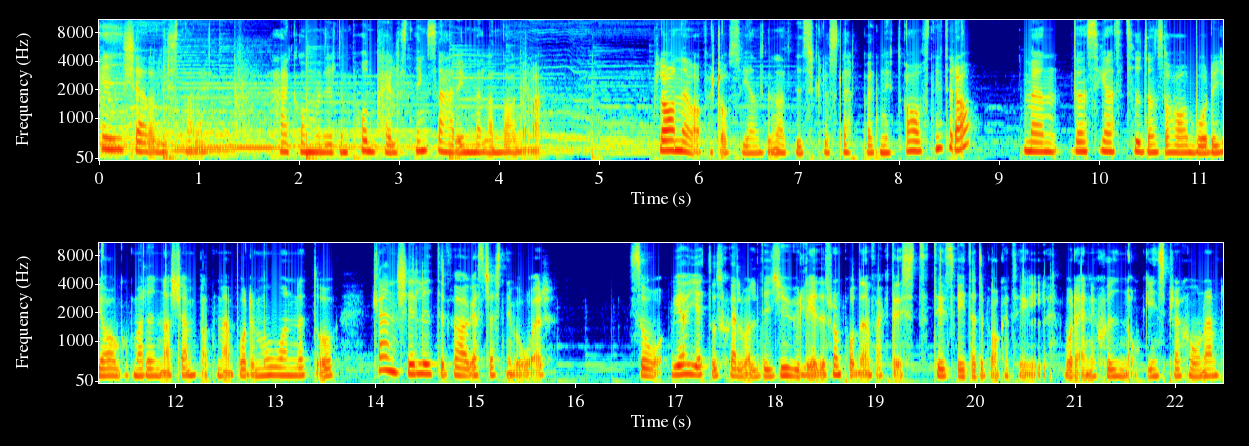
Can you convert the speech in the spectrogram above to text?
Hej kära lyssnare! Här kommer en liten poddhälsning så här i mellandagarna. Planen var förstås egentligen att vi skulle släppa ett nytt avsnitt idag. Men den senaste tiden så har både jag och Marina kämpat med både måendet och kanske lite för höga stressnivåer. Så vi har gett oss själva lite julledigt från podden faktiskt, tills vi hittar tillbaka till både energin och inspirationen.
